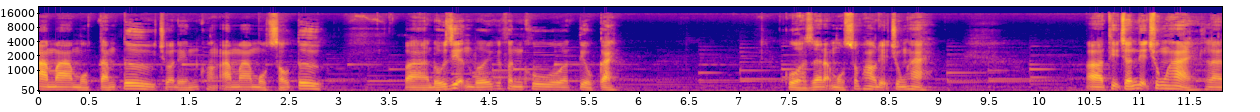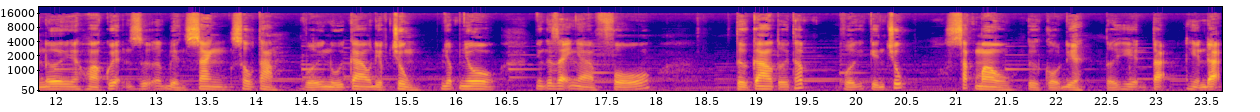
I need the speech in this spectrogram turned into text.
AMA 184 cho đến khoảng AMA 164 và đối diện với cái phân khu tiểu cảnh của giai đoạn 1 shop house địa Trung Hải. À, thị trấn Địa Trung Hải là nơi hòa quyện giữa biển xanh sâu thẳm với núi cao điệp trùng, nhấp nhô, những cái dãy nhà phố từ cao tới thấp với cái kiến trúc sắc màu từ cổ điển tới hiện tại hiện đại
